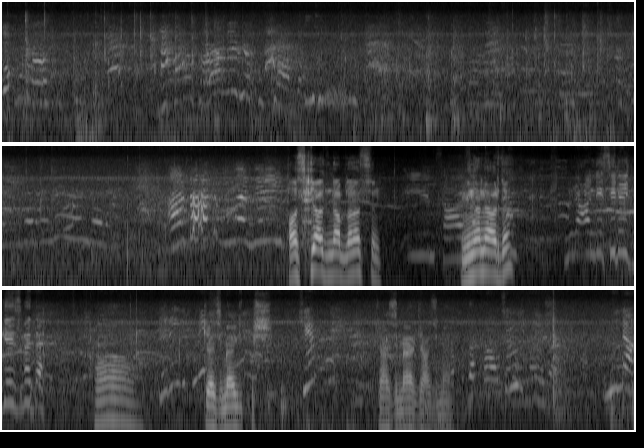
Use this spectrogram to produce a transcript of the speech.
dokunma. Zarar veriyorsun şu anda. Arda abi bunlar nereye gidiyor? Hoş geldin abla nasılsın? İyiyim sağ ol. Mina nerede? Mina annesiyle gezmede. Ha, Nereye gitmiş? gezmeye gitmiş. Kim? Gezmeye gezmeye. Kim gitmiş? Mina.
